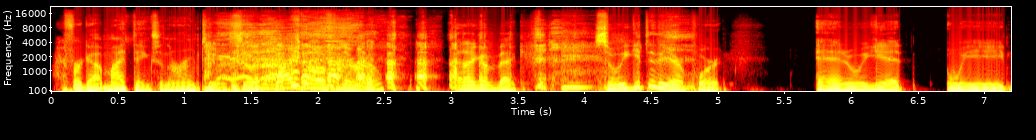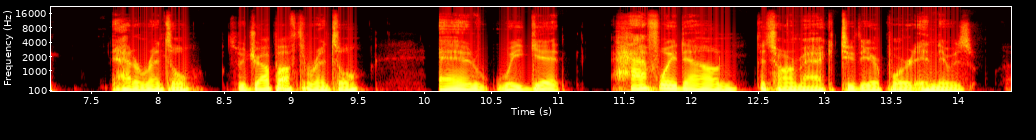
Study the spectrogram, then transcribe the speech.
I forgot my things in the room too. So then I go up in the room and I come back. So we get to the airport and we get we had a rental. So we drop off the rental and we get halfway down the tarmac to the airport and it was uh,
